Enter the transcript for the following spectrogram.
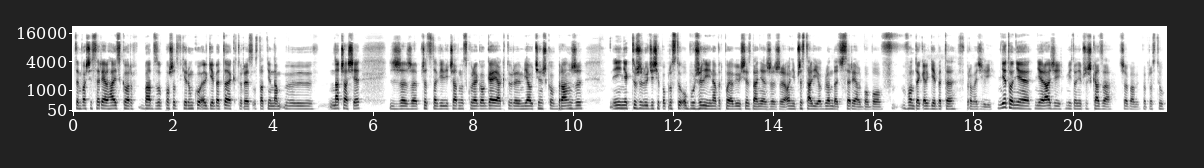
ten właśnie serial High Score bardzo poszedł w kierunku LGBT, które jest ostatnio na, na czasie, że, że przedstawili czarnoskórego geja, który miał ciężko w branży, i niektórzy ludzie się po prostu oburzyli i nawet pojawiły się zdania, że, że oni przestali oglądać serial, bo, bo wątek LGBT wprowadzili. Mnie to nie, nie razi, mi to nie przeszkadza. Trzeba by po prostu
